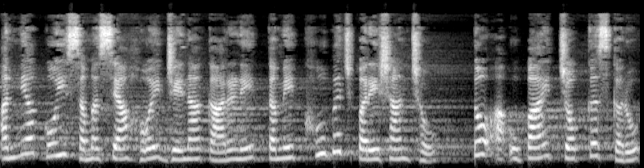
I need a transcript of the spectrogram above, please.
અન્ય કોઈ સમસ્યા હોય જેના કારણે તમે ખૂબ જ પરેશાન છો, તો આ ઉપાય ચોક્કસ કરો.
